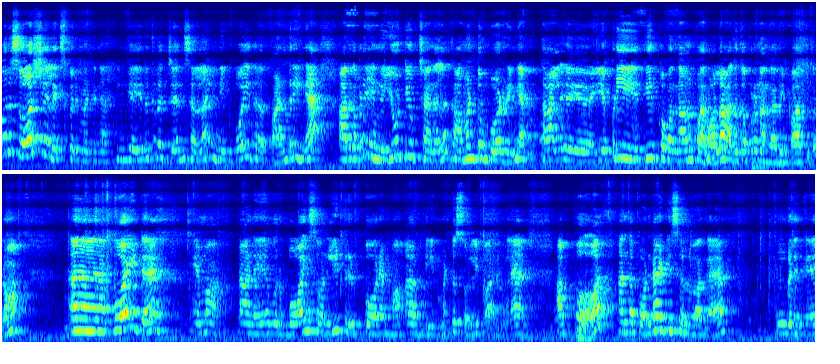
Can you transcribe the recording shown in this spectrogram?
ஒரு சோஷியல் எக்ஸ்பெரிமெண்ட்டுங்க இங்க இருக்கிற ஜென்ஸ் எல்லாம் இன்னைக்கு போய் இதை பண்றீங்க. அதுக்கப்புறம் எங்க யூடியூப் சேனல்ல கமெண்ட்டும் போடுறீங்க. எப்படி தீர்ப்பு வந்தாலும் பரவாயில்ல அதுக்கப்புறம் நாங்க அதை பார்த்துக்கிறோம். போயிட்டு ஏம்மா நான் ஒரு பாய்ஸ் ஒன்லி ட்ரிப் போறேம்மா அப்படின்னு மட்டும் சொல்லி பாருங்களேன். அப்போ அந்த பொண்டாட்டி சொல்லுவாங்க உங்களுக்கு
